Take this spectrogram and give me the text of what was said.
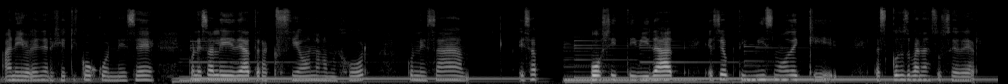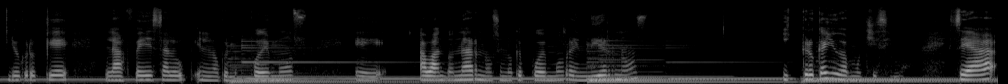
a nivel energético con ese con esa ley de atracción a lo mejor, con esa esa positividad, ese optimismo de que las cosas van a suceder. Yo creo que la fe es algo en lo que podemos eh, abandonarnos, en lo que podemos rendirnos y creo que ayuda muchísimo. Sea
